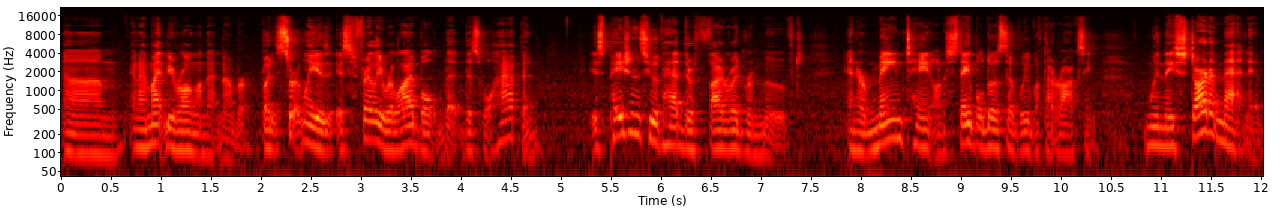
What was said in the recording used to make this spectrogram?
um, and I might be wrong on that number, but it certainly is, is fairly reliable that this will happen, is patients who have had their thyroid removed and are maintained on a stable dose of levothyroxine. When they start imatinib,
